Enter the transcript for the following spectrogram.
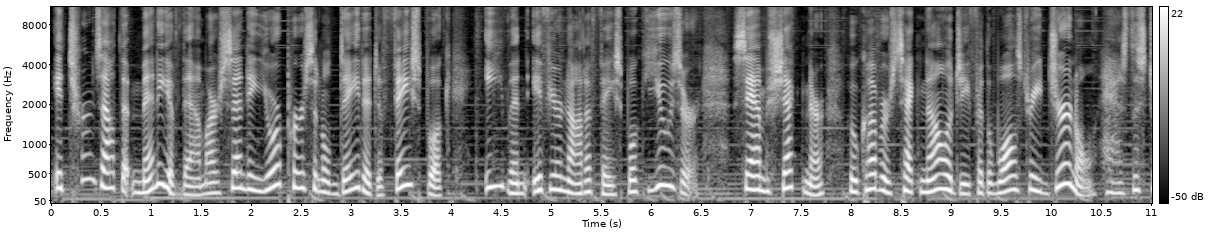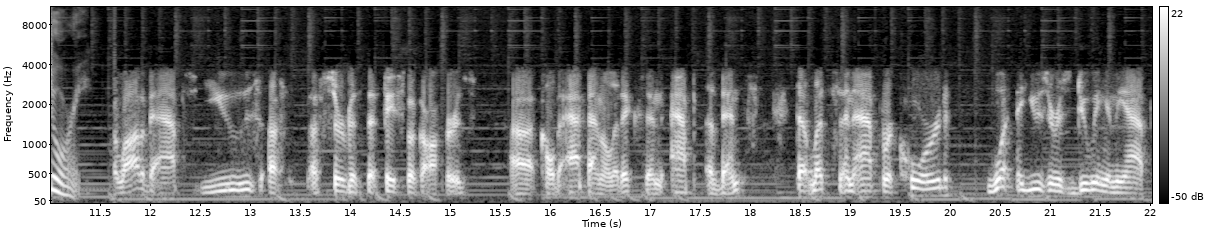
It turns out that many of them are sending your personal data to Facebook even if you're not a Facebook user. Sam Schechner, who covers technology for the Wall Street Journal, has the story. A lot of apps use a, a service that Facebook offers uh, called App Analytics and App Events that lets an app record what the user is doing in the app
